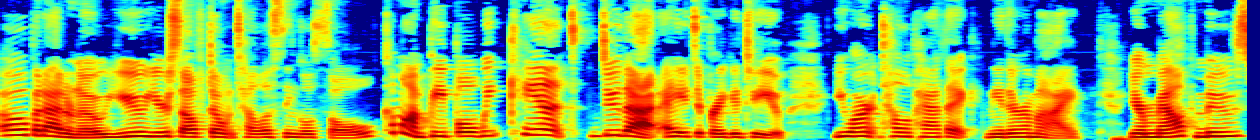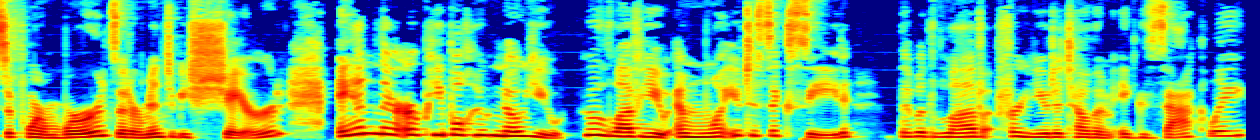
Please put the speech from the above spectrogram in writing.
Oh, but I don't know, you yourself don't tell a single soul. Come on people, we can't do that. I hate to break it to you. You aren't telepathic, neither am I. Your mouth moves to form words that are meant to be shared. And there are people who know you, who love you, and want you to succeed that would love for you to tell them exactly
